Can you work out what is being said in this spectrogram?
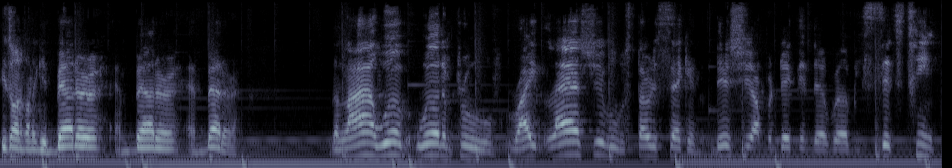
He's only going to get better and better and better. The line will will improve. Right, last year it was 32nd. This year I'm predicting that we'll be 16th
